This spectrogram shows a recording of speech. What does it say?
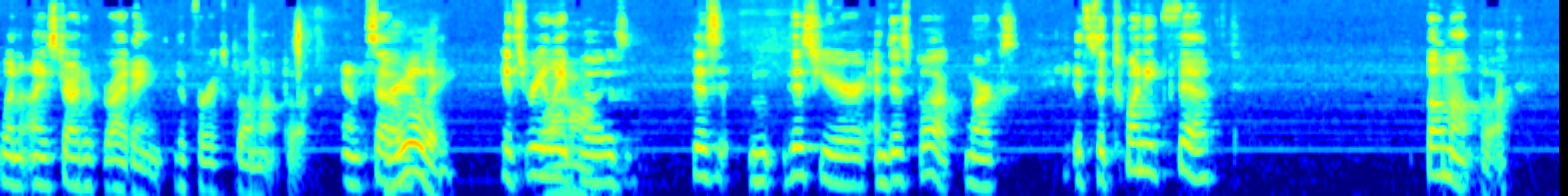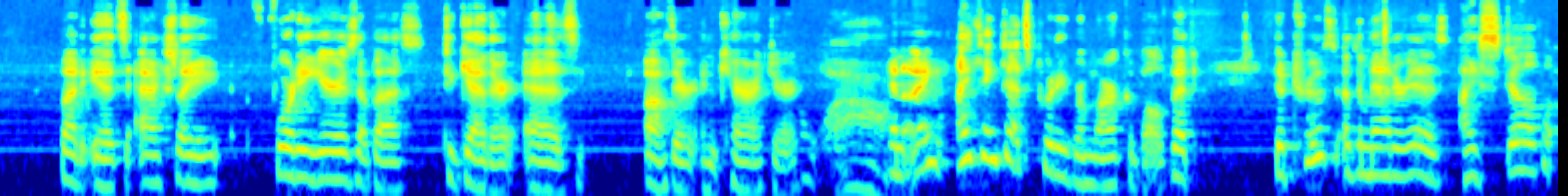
when I started writing the first Beaumont book. And so really? it's really Wow. those this this year and this book marks it's the 25th Beaumont book, but it's actually 40 years of us together as author and character. Oh, wow. And I, I think that's pretty remarkable. But the truth of the matter is, I still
